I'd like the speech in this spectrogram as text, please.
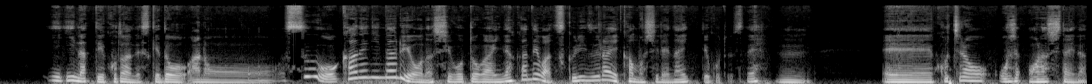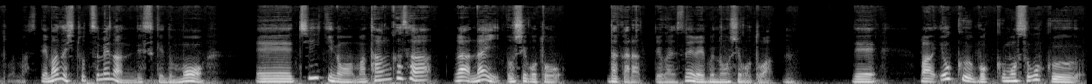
いいなっていうことなんですけど、あのーすぐお金になるような仕事が田舎では作りづらいかもしれないっていうことですね。うん。えー、こちらをおしお話ししたいなと思います。で、まず一つ目なんですけども、えー、地域の、まあ、単価差がないお仕事だからっていうかですね、ウェブのお仕事は。うん。で、まあ、よく僕もすごく、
